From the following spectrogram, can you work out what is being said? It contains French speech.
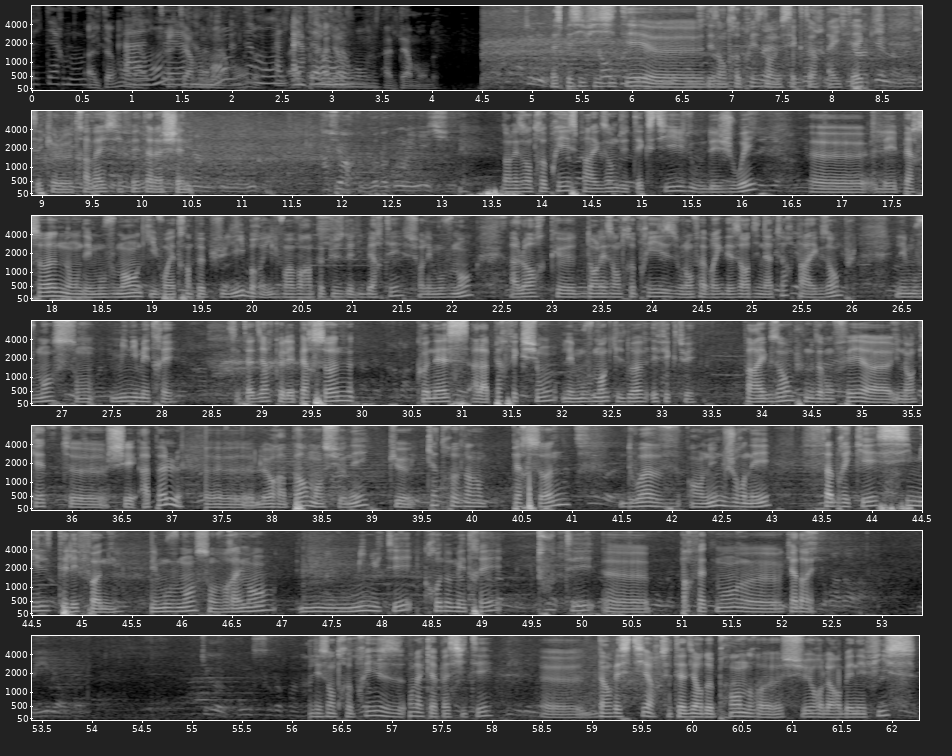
Altermonde. Altermonde. Altermonde. Altermonde. Altermonde. La spécificité euh, des entreprises dans le secteur high-tech, c'est que le travail se fait à la chaîne. Dans les entreprises, par exemple du textile ou des jouets, euh, les personnes ont des mouvements qui vont être un peu plus libres, ils vont avoir un peu plus de liberté sur les mouvements, alors que dans les entreprises où l'on fabrique des ordinateurs, par exemple, les mouvements sont millimétrés. C'est-à-dire que les personnes connaissent à la perfection les mouvements qu'ils doivent effectuer. Par exemple, nous avons fait euh, une enquête euh, chez Apple. Euh, le rapport mentionnait que 80 personnes doivent en une journée fabriquer 6000 téléphones. Les mouvements sont vraiment minutés, chronométrés, tout est parfaitement cadré. Les entreprises ont la capacité d'investir, c'est-à-dire de prendre sur leurs bénéfices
